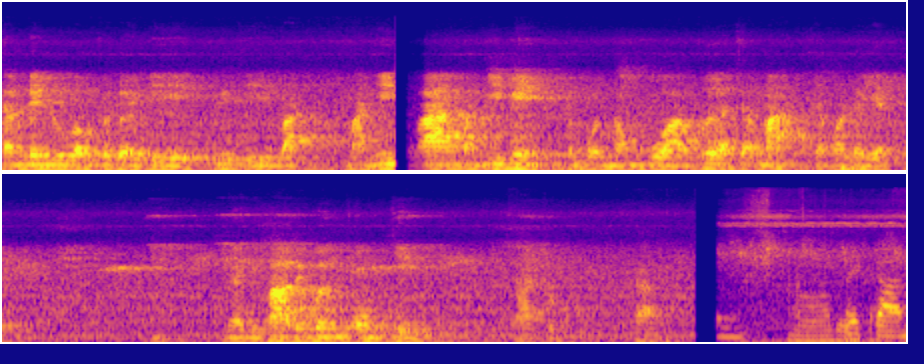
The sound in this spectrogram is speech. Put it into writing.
สำเร็จรวมไปโดยดีวิธีวัดมันยี่ วางมันยี่เมนตำบลหนองบัว เพื่อจะมาจังหวัดระยองเดี๋ยวจะพาไปเบิ่งองค์จริงสาธุครับในการ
